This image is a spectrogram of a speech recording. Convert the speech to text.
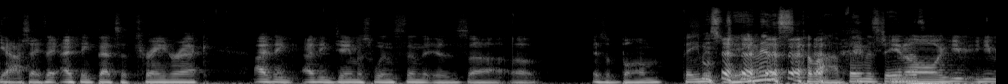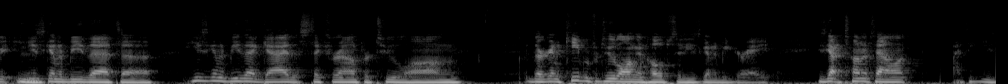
gosh, I think I think that's a train wreck. I think I think Jameis Winston is uh, a is a bum. famous Jameis. Come on, famous Jameis. You know, he he he's gonna be that uh, he's gonna be that guy that sticks around for too long. They're gonna keep him for too long in hopes that he's gonna be great. He's got a ton of talent. I think he's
